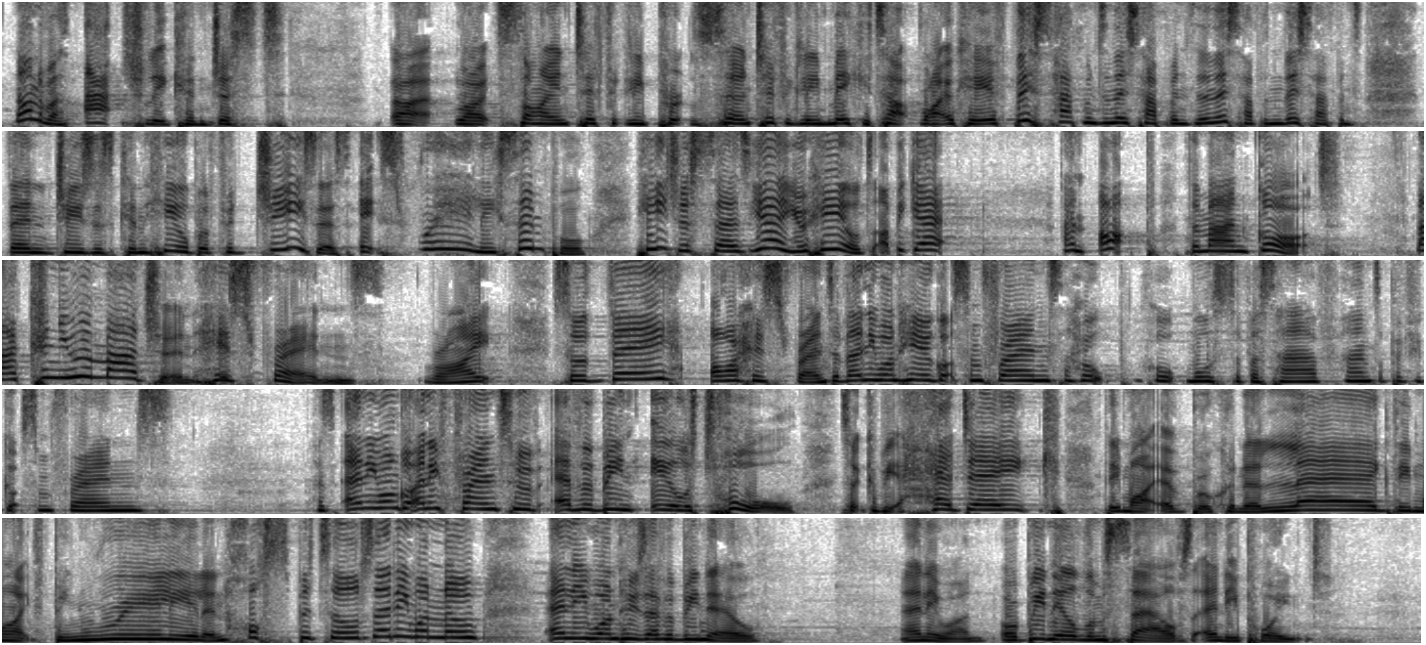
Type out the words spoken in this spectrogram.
None of us actually can just uh, right, scientifically, scientifically make it up. Right, okay, if this happens and this happens and this happens and this happens, then Jesus can heal. But for Jesus, it's really simple. He just says, "Yeah, you're healed. Up you get," and up the man got. Now, can you imagine his friends, right? So they are his friends. Have anyone here got some friends? I hope, hope most of us have. Hands up if you've got some friends. Has anyone got any friends who have ever been ill at all? So it could be a headache, they might have broken a leg, they might have been really ill in hospital. Does anyone know anyone who's ever been ill? Anyone? Or been ill themselves at any point?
